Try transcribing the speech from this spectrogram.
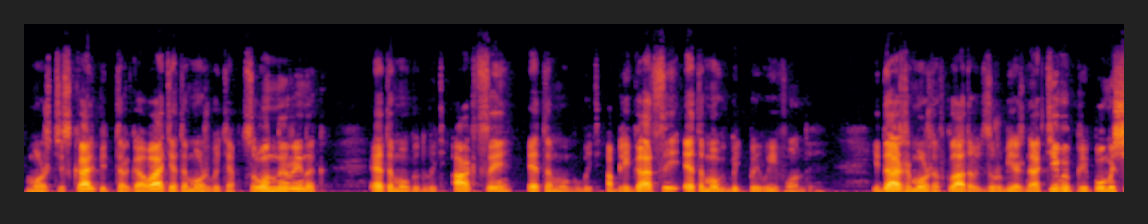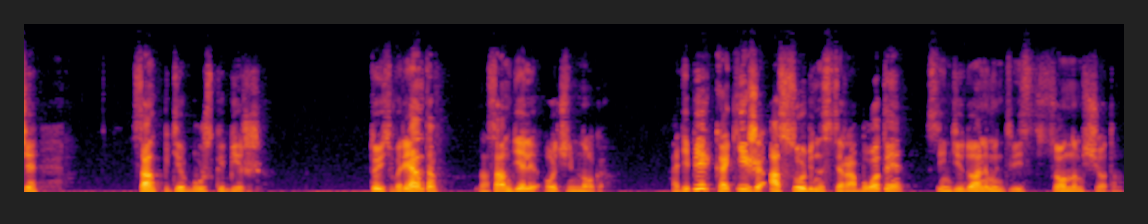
Можете скальпить, торговать. Это может быть опционный рынок. Это могут быть акции. Это могут быть облигации. Это могут быть паевые фонды. И даже можно вкладывать зарубежные активы при помощи Санкт-Петербургской биржи. То есть вариантов на самом деле очень много. А теперь какие же особенности работы с индивидуальным инвестиционным счетом?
